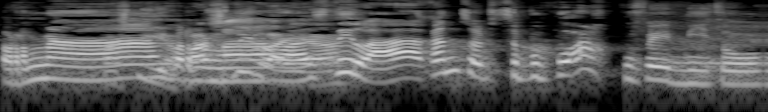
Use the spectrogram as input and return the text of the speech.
Oh, pernah, Pasti ya, pernah. pastilah ya. Pastilah, kan se- sepupu aku Feby tuh.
